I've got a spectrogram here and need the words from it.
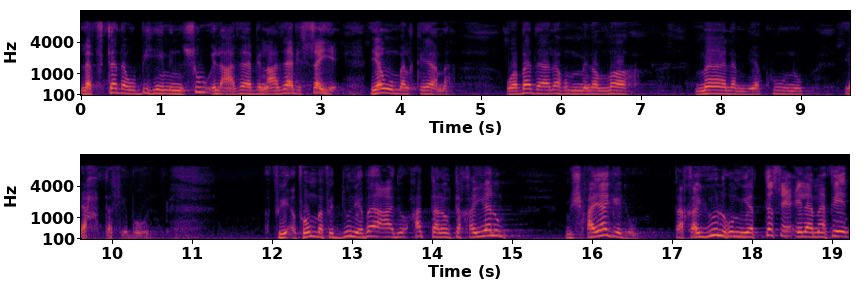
لافتدوا به من سوء العذاب العذاب السيء يوم القيامة. وبدا لهم من الله ما لم يكونوا يحتسبون. في هم في الدنيا بقى حتى لو تخيلوا مش هيجدوا. تخيلهم يتسع إلى ما فين؟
